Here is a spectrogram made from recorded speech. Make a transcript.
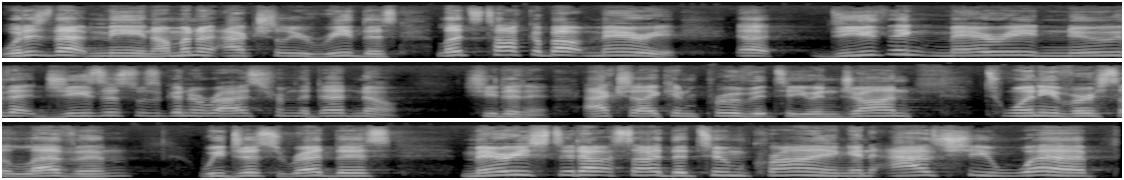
What does that mean? I'm going to actually read this. Let's talk about Mary. Uh, do you think Mary knew that Jesus was going to rise from the dead? No, she didn't. Actually, I can prove it to you. In John 20, verse 11, we just read this. Mary stood outside the tomb crying, and as she wept,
